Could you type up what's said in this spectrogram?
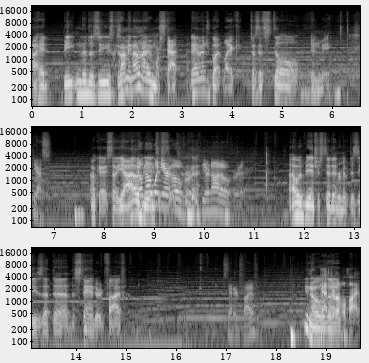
I had beaten the disease? Because I mean, I don't have any more stat damage, but like, does it still in me? Yes. Okay, so yeah, I would. You'll be know when you're over it. You're not over it. I would be interested in remove disease at the the standard five. Standard five. You know, Caster the, level five.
